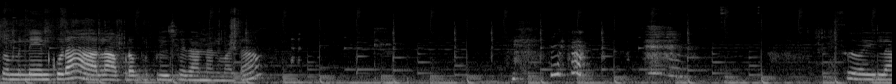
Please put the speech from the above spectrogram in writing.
సో నేను కూడా అలా అప్పుడప్పుడు పిలిచేదాన్ని అనమాట సో ఇలా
